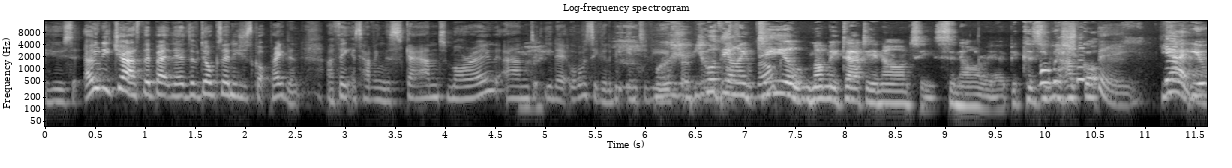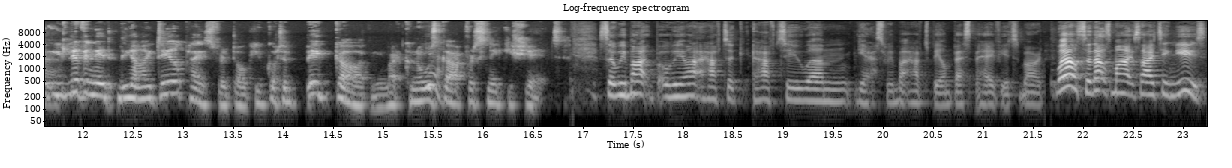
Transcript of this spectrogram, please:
who's only just the, the the dog's only just got pregnant. I think it's having the scan tomorrow, and you know obviously going to be interviewed. Well, for- you're the for dog. ideal mummy, daddy, and auntie scenario because Well, you have got. be. Yeah, you Yeah. you live in the, the ideal place for a dog. You've got a big garden where it can always Yeah. go out for a sneaky shit. So we might, we might have to have to. Um, yes, we might have to be on best behaviour tomorrow. Well, so that's my exciting news.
